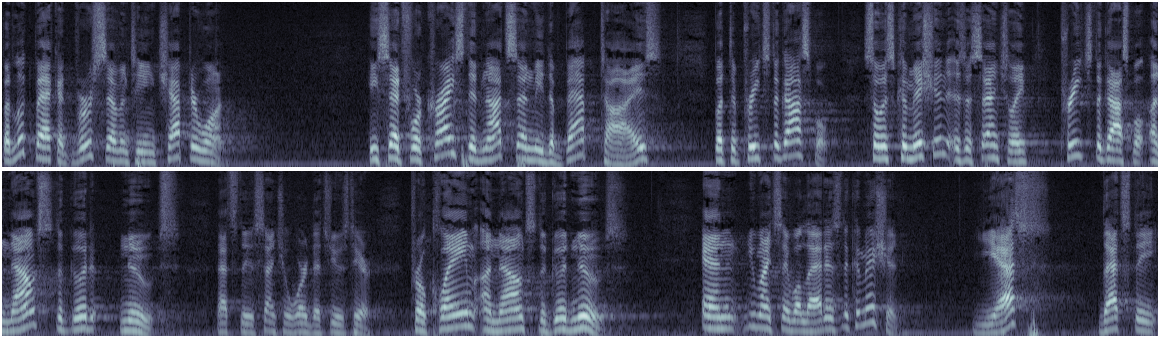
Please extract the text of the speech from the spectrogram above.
But look back at verse 17, chapter 1. He said, For Christ did not send me to baptize, but to preach the gospel. So his commission is essentially preach the gospel, announce the good news. That's the essential word that's used here. Proclaim, announce the good news. And you might say, well, that is the commission. Yes, that's the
